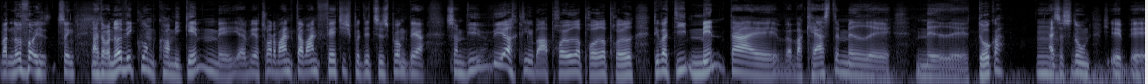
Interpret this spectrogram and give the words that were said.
Var der noget, hvor I tænkte, Nej, der var noget, vi ikke kunne komme igennem med. Jeg, jeg tror, der var, en, der var en fetish på det tidspunkt der, som vi virkelig bare prøvede og prøvede og prøvede. Det var de mænd, der øh, var- var kæreste med, øh, med øh, dukker. Mm. Altså sådan nogle, øh, øh,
